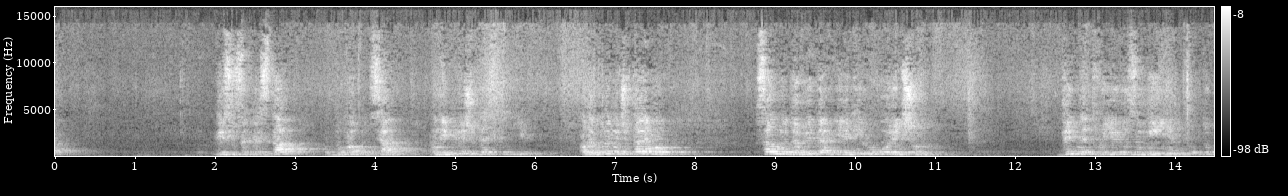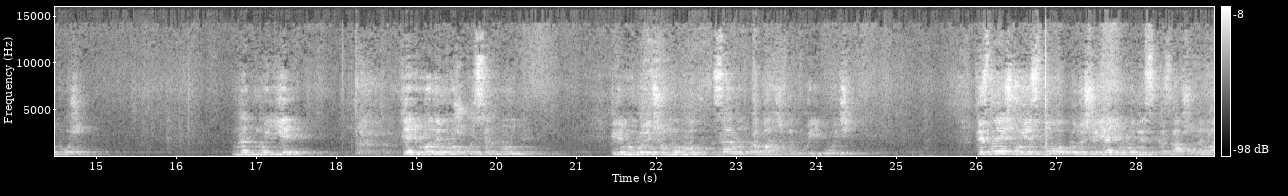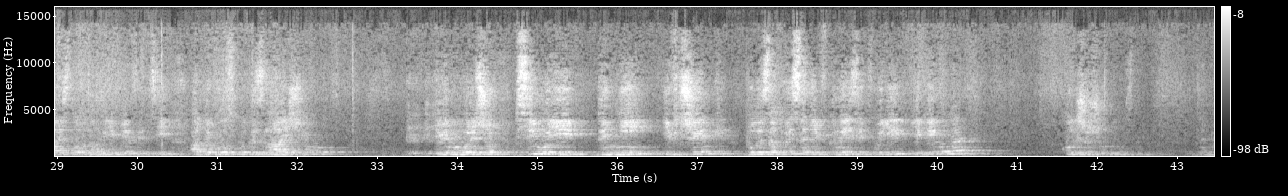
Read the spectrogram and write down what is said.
в Ісуса Христа, в Бога Отця. Вони вірять, що десь він є. Але коли ми читаємо саме І які говорять, що дивне твоє розуміння, тобто Боже, над моє. Я його не можу осягнути. І він говорить, що мого зародка бачили твої очі. Ти знаєш моє слово, коли що я його не сказав, що немає слова на моїм язиці, а ти, Господи, знаєш його. І він говорить, що всі мої дні і вчинки були записані в книзі твоїй, в який момент? Коли ще жодного з них не було.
